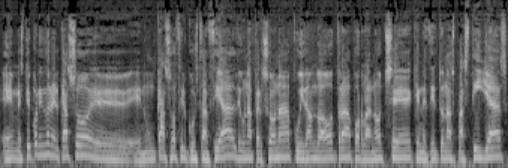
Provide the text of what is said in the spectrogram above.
Eh, me estoy poniendo en el caso, eh, en un caso circunstancial de una persona cuidando a otra por la noche, que necesita unas pastillas,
